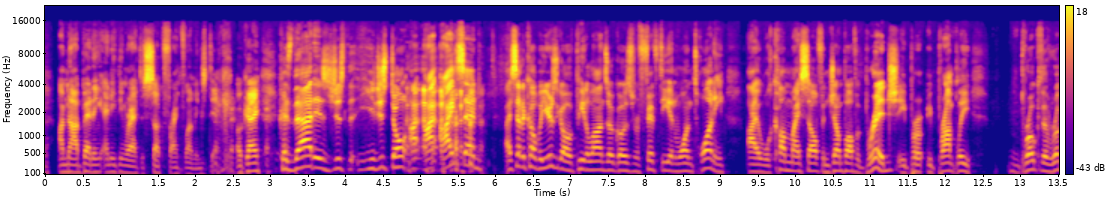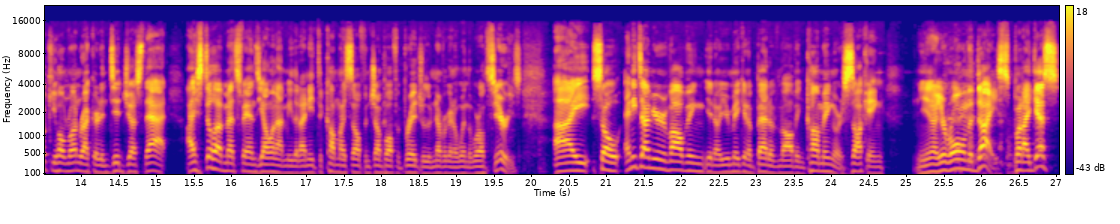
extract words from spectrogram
I'm not betting anything where I have to suck Frank Fleming's dick. Okay, because that is just you just don't. I, I, I said I said a couple years ago if Pete Alonso goes for 50 and 120, I will come myself and jump off a bridge. He, pr- he promptly broke the rookie home run record and did just that. I still have Mets fans yelling at me that I need to come myself and jump off a bridge or they're never going to win the World Series. I so anytime you're involving, you know, you're making a bet of involving coming or sucking, you know, you're rolling the dice. But I guess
